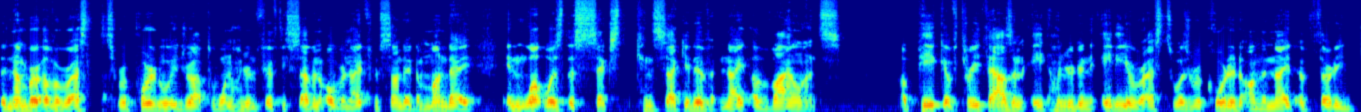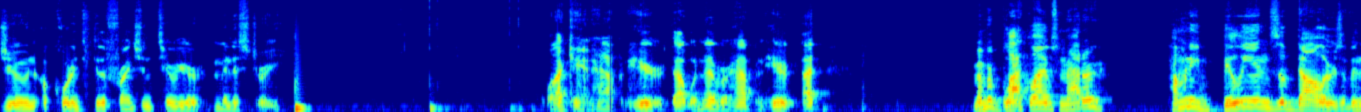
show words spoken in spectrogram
The number of arrests reportedly dropped 157 overnight from Sunday to Monday in what was the sixth consecutive night of violence. A peak of 3,880 arrests was recorded on the night of 30 June, according to the French Interior Ministry well, that can't happen here. That would never happen here. I, remember Black Lives Matter? How many billions of dollars of in,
